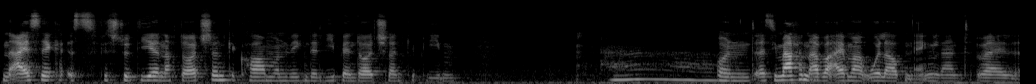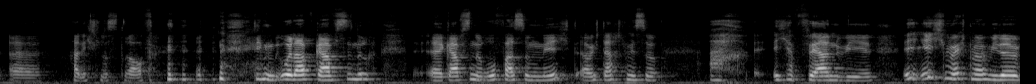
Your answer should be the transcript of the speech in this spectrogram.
Und Isaac ist fürs Studieren nach Deutschland gekommen und wegen der Liebe in Deutschland geblieben. Ah. Und äh, sie machen aber einmal Urlaub in England, weil äh, hatte ich Lust drauf. Den Urlaub gab es äh, in der Rohfassung nicht, aber ich dachte mir so, ach, ich habe Fernweh. Ich, ich möchte mal wieder,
